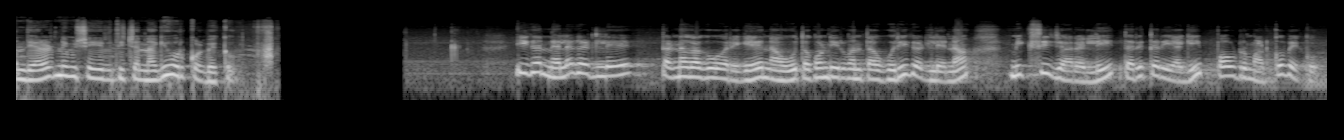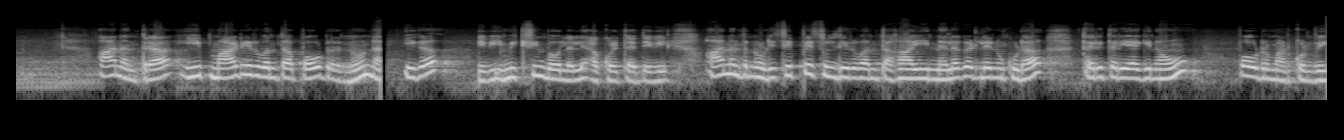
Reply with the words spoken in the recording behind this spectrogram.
ಒಂದು ಎರಡು ನಿಮಿಷ ಈ ರೀತಿ ಚೆನ್ನಾಗಿ ಹುರ್ಕೊಳ್ಬೇಕು. ಈಗ ನೆಲಗಡಲೆ ತಣ್ಣಗಾಗುವವರೆಗೆ ನಾವು ತಗೊಂಡಿರುವಂಥ ಹುರಿಗಡಲೆನ ಮಿಕ್ಸಿ ಜಾರಲ್ಲಿ ತರಿತರಿಯಾಗಿ ಪೌಡ್ರ್ ಮಾಡ್ಕೋಬೇಕು. ಆನಂತರ ಈ ಮಾಡಿರುವಂಥ ಪೌಡ್ರನ್ನು ಈಗ ಈ ಮಿಕ್ಸಿಂಗ್ ಬೌಲಲ್ಲಿ ಹಾಕ್ಕೊಳ್ತಾ ಇದ್ದೀವಿ. ಆನಂತರ ನಂತರ ನೋಡಿ ಸಿಪ್ಪೆ ಸುಲಿದಿರುವಂತಹ ಈ ನೆಲಗಡಲೆನೂ ಕೂಡ ತರಿತರಿಯಾಗಿ ನಾವು ಪೌಡ್ರ್ ಮಾಡ್ಕೊಂಡ್ವಿ.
